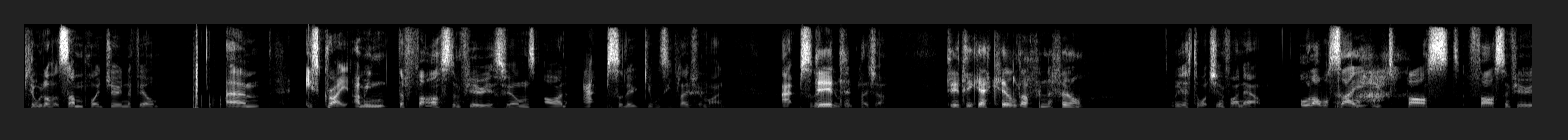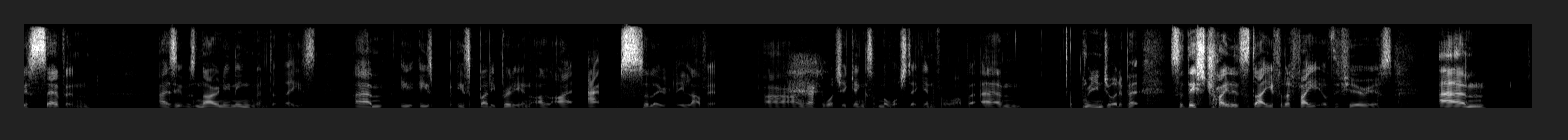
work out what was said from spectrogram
killed off at some point during the film. Um, it's great. I mean, the Fast and Furious films are an absolute guilty pleasure of mine. Absolute Did- guilty pleasure. Did he get killed off in the film? We have to watch it and find out. All I will say is Fast, Fast and Furious Seven, as it was known in England at least, um, is is bloody brilliant. I, I absolutely love it. Uh, I'm gonna have to watch it again because I've not watched it again for a while, but um, really enjoyed it. But so this trailer today for the Fate of the Furious, um,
